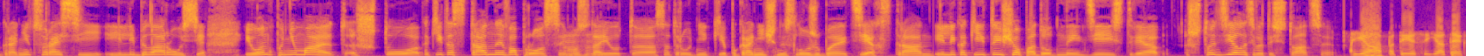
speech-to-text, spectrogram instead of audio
границу России или Беларуси, и он понимает, что какие-то странные вопросы ему mm-hmm. задают э, сотрудники пограничной службы тех стран, или какие-то еще подобные действия, что делать в этой ситуации? Я, я так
